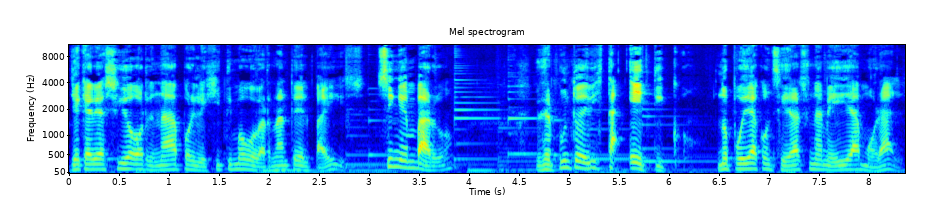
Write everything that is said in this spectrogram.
ya que había sido ordenada por el legítimo gobernante del país. Sin embargo, desde el punto de vista ético, no podía considerarse una medida moral.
